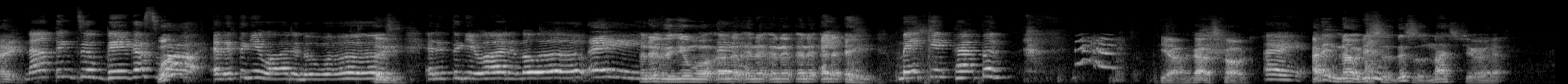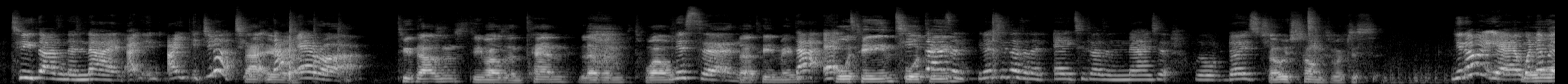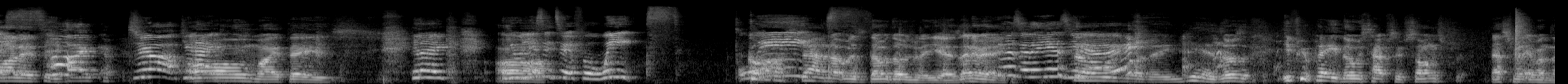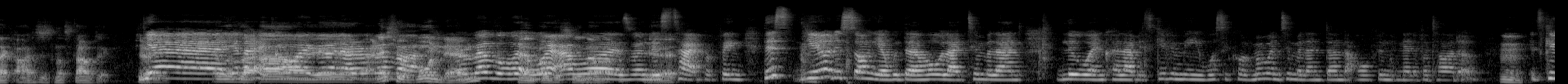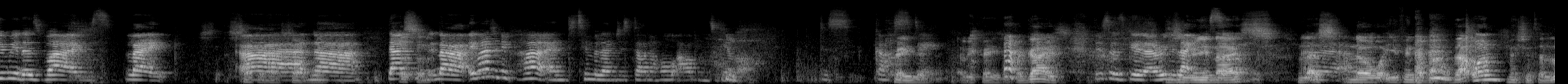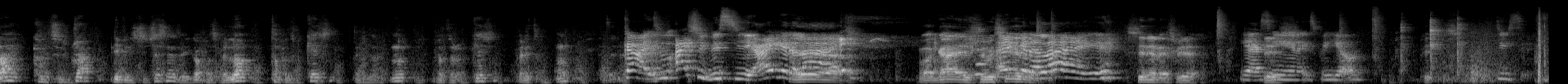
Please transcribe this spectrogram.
Hey, nothing too big or small. What? Anything you want in the world. Hey. Anything you want in the world. Hey. Anything you want, and and and and and and hey. Make it happen. Yeah, that was cold. Hey. I didn't know this is this is a nice year, isn't it? 2009. I, I, do you know two, That that, era. 2000s, 2010, 11, 12, Listen. 13 maybe, That e- 14, 14. 2000, you know, 2008, 2009, so- well, those, Those songs were just you know, yeah, whenever Quality, like- dropped, you're like, oh my days. you're like, Oh. you listen to it for weeks, Gosh, weeks. damn, that was those, those were the years. Anyway, Those are the years, you know. those were the years. Those, if you play those types of songs, that's when everyone's like, oh, this is nostalgic. Do you know what I mean? Yeah, you're like, like, oh my "Ah, god, yeah, I remember. Unless you're born then, remember where, where I obviously not. was when Yeah. this type of thing. This, you know, this song, yeah, with the whole like Timbaland, Lil Wayne collab. It's giving me what's it called? Remember when Timbaland done that whole thing with Nelly Furtado? Mm. It's giving me those vibes, like. Ah, song, man. nah. That should, nah. Imagine if her and Timbaland just done a whole album together. Disgusting. Crazy. That'd be crazy. But guys, This was good. I really this is like really this song. nice. Let us know what you think about that one. Make sure to like, comment, subscribe, leave any suggestions that you got us below. Turn notification, mm, notification, mm. Guys, we actually miss you. I ain't gonna Yeah. lie. Well, guys, so we'll I see ain't you, gonna lie. see you in the next video. Yeah, see you in the next video. Peace. Deuces.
